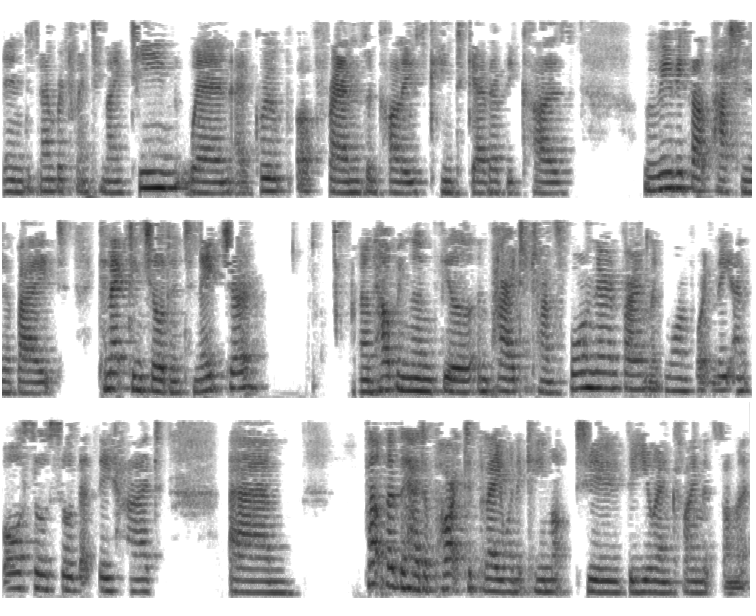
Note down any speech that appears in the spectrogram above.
in December 2019 when a group of friends and colleagues came together because really felt passionate about connecting children to nature and helping them feel empowered to transform their environment more importantly and also so that they had um, felt that they had a part to play when it came up to the UN climate summit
